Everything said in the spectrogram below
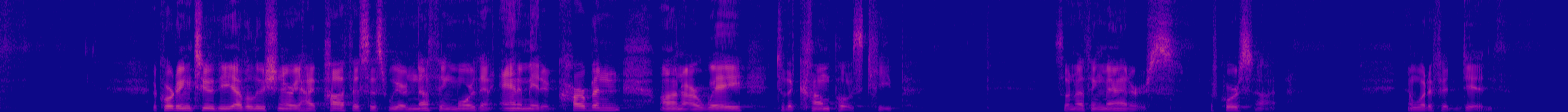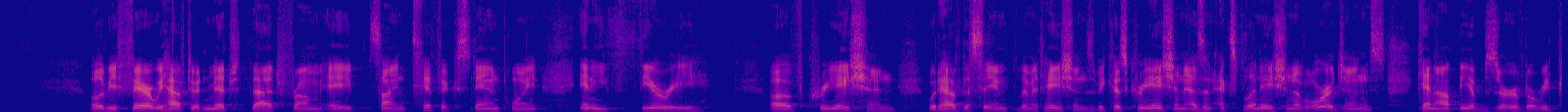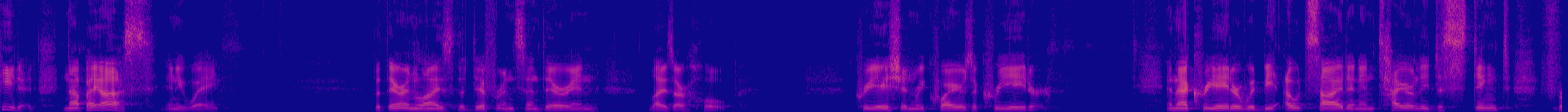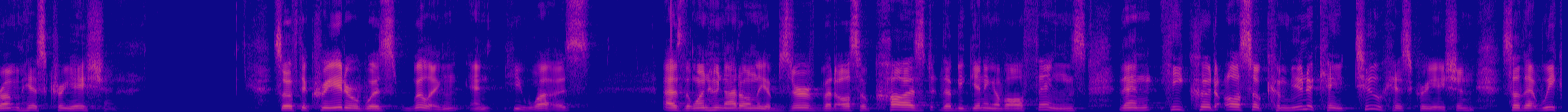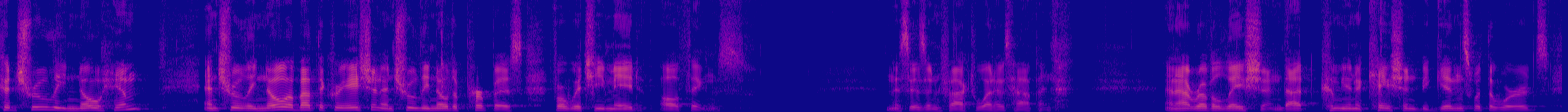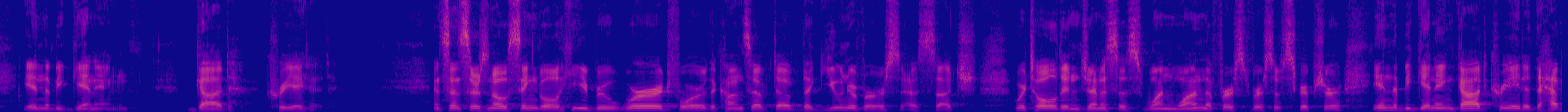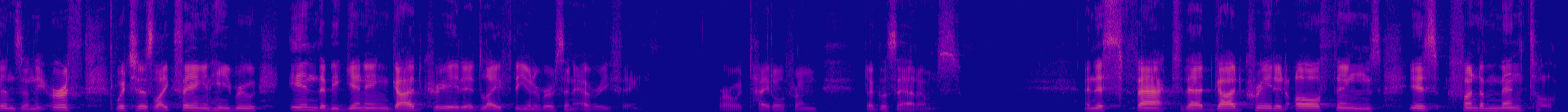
According to the evolutionary hypothesis, we are nothing more than animated carbon on our way to the compost heap. So nothing matters. Of course not. And what if it did? Well, to be fair, we have to admit that from a scientific standpoint, any theory of creation would have the same limitations because creation, as an explanation of origins, cannot be observed or repeated. Not by us, anyway. But therein lies the difference, and therein lies our hope. Creation requires a creator. And that creator would be outside and entirely distinct from his creation. So, if the creator was willing, and he was, as the one who not only observed but also caused the beginning of all things, then he could also communicate to his creation so that we could truly know him and truly know about the creation and truly know the purpose for which he made all things. And this is, in fact, what has happened. And that revelation, that communication begins with the words, In the beginning, God created. And since there's no single Hebrew word for the concept of the universe as such, we're told in Genesis 1 1, the first verse of Scripture, in the beginning, God created the heavens and the earth, which is like saying in Hebrew, in the beginning, God created life, the universe, and everything. Borrow a title from Douglas Adams. And this fact that God created all things is fundamental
